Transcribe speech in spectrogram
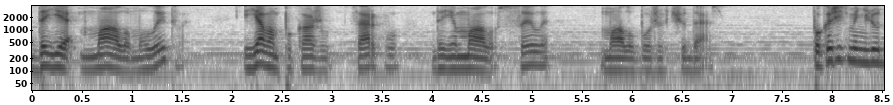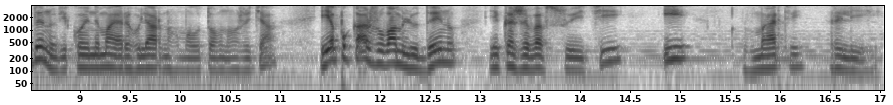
де є мало молитви, і я вам покажу церкву, де є мало сили, мало Божих чудес. Покажіть мені людину, в якої немає регулярного молитовного життя, і я покажу вам людину, яка живе в суеті і в мертвій релігії.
